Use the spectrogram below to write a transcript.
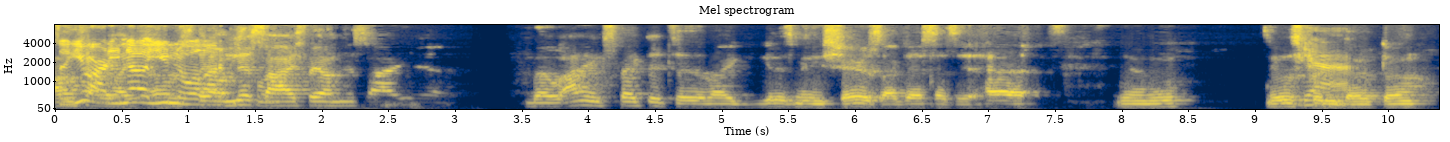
So you already like, know you oh, knew a lot of on this side, stay on this side, yeah. But I didn't expect it to like get as many shares, I guess, as it had. You know, what I mean? it was Yeah. pretty dope though.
